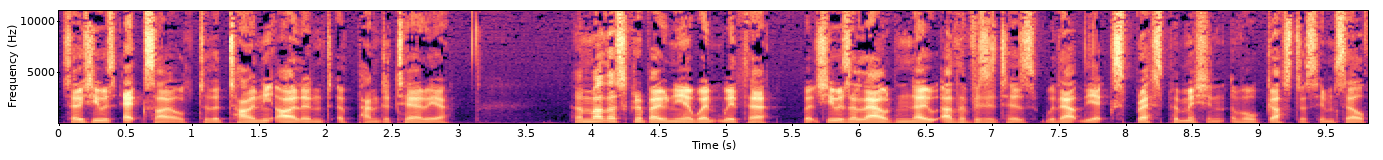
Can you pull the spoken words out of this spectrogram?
so she was exiled to the tiny island of Pandateria. Her mother Scribonia went with her, but she was allowed no other visitors without the express permission of Augustus himself.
